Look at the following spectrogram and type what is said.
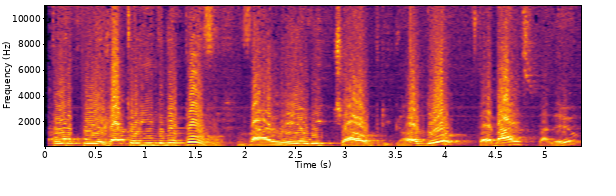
pouco. Eu já tô indo, meu povo. Valeu e tchau. Obrigado. Até mais. Valeu.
